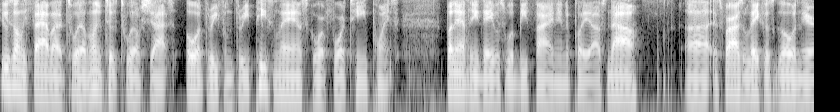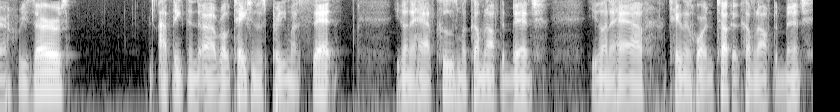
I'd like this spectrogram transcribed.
He was only 5 out of 12, only took 12 shots, 0 3 from three piece land, scored 14 points. But Anthony Davis will be fine in the playoffs. Now, uh, as far as the Lakers go in their reserves, I think the uh, rotation is pretty much set. You're going to have Kuzma coming off the bench. You're going to have Talen Horton Tucker coming off the bench.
